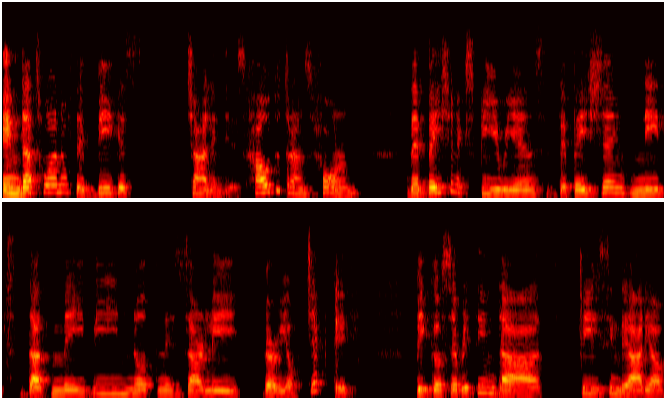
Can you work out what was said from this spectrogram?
And that's one of the biggest challenges, how to transform the patient experience, the patient needs that may be not necessarily very objective, because everything that feels in the area of,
